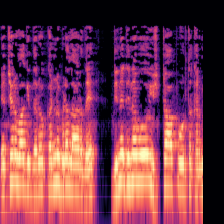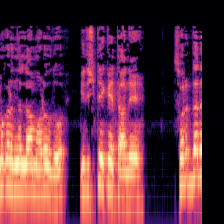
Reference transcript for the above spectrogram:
ಎಚ್ಚರವಾಗಿದ್ದರೂ ಕಣ್ಣು ಬಿಡಲಾರದೆ ದಿನ ದಿನವೂ ಇಷ್ಟಾಪೂರ್ತ ಕರ್ಮಗಳನ್ನೆಲ್ಲ ಮಾಡುವುದು ಇದಿಷ್ಟೇಕೆ ತಾನೆ? ಸ್ವರ್ಗದ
